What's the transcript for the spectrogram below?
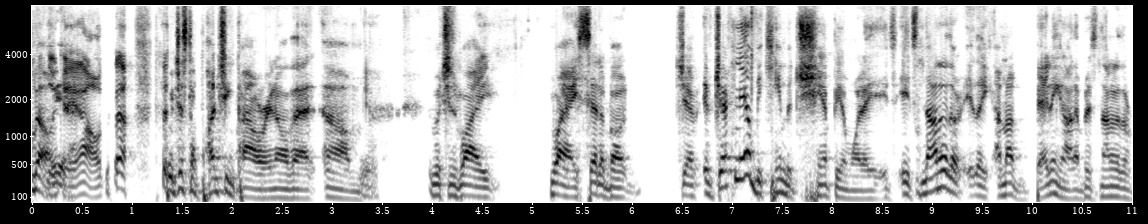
no, Luque yeah. out with just a punching power and all that. Um, yeah. which is why why I said about Geoff. If Geoff Neal became the champion one day, it's it's not other like I'm not betting on it, but it's not other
